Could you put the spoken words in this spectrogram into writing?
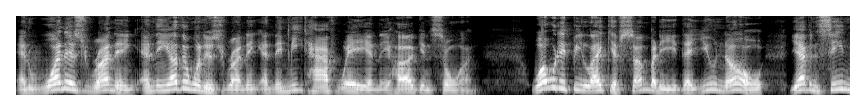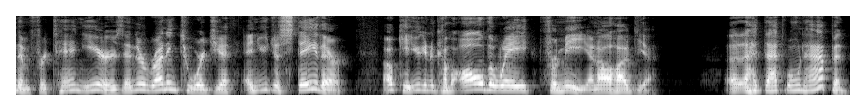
and one is running and the other one is running and they meet halfway and they hug and so on. What would it be like if somebody that you know, you haven't seen them for 10 years and they're running towards you and you just stay there? Okay, you're going to come all the way for me and I'll hug you. Uh, that, that won't happen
